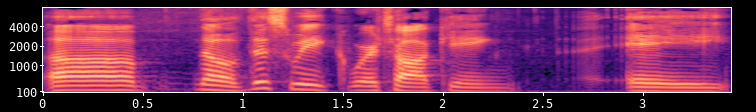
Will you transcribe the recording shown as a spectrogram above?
Um, no, this week we're talking a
